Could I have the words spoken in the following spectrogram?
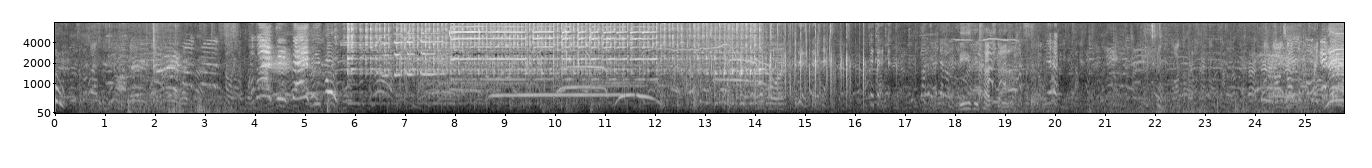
Come on, defense! There you go! Easy touchdown. Yeah. yeah.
